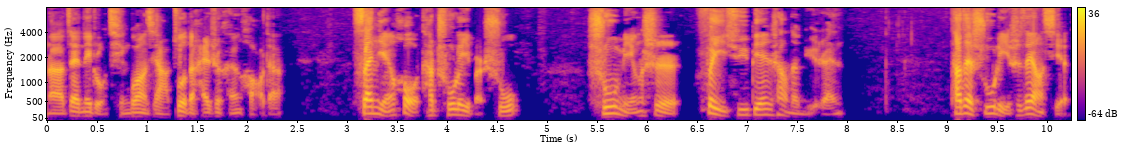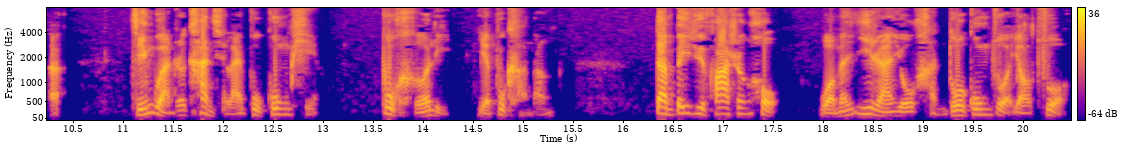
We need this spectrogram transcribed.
呢，在那种情况下做的还是很好的。三年后，他出了一本书，书名是《废墟边上的女人》。他在书里是这样写的：尽管这看起来不公平、不合理。也不可能，但悲剧发生后，我们依然有很多工作要做，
